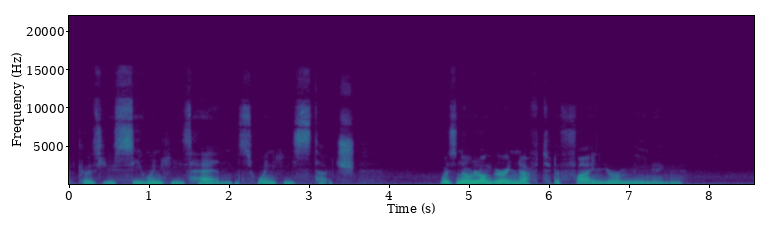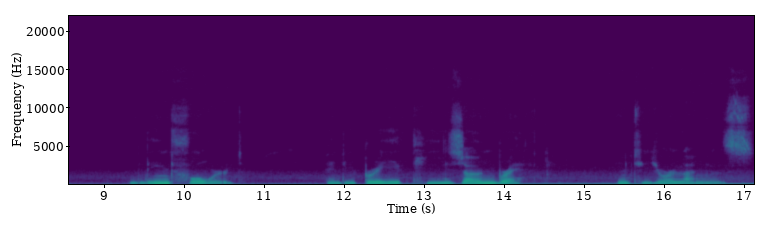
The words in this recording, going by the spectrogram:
Because you see, when his hands, when his touch was no longer enough to define your meaning, he leaned forward and he breathed his own breath into your lungs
